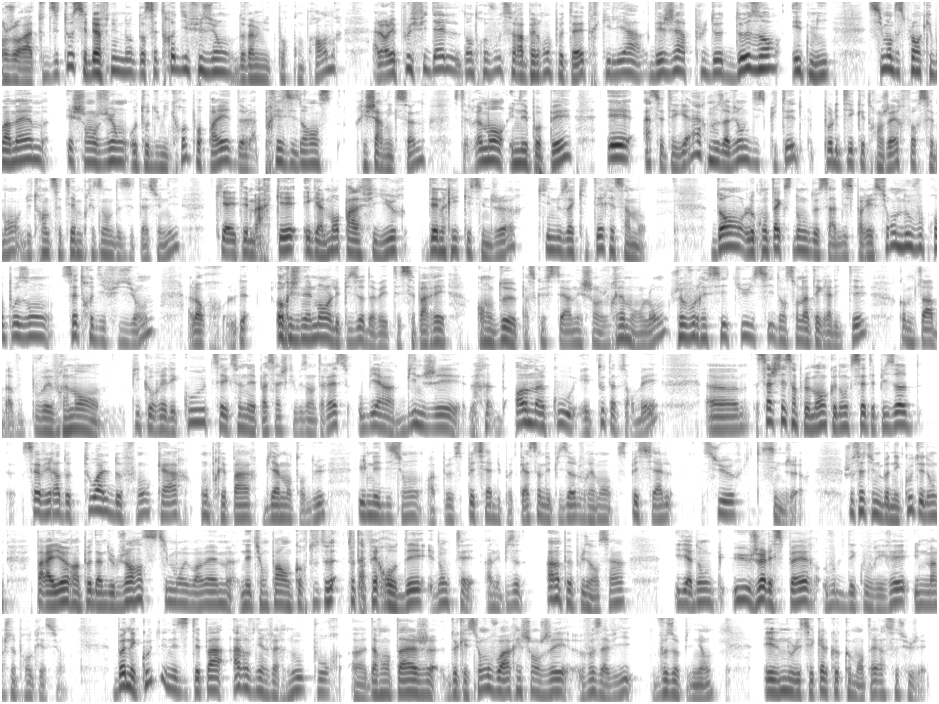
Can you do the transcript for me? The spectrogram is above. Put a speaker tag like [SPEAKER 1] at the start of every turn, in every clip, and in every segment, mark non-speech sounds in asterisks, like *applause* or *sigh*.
[SPEAKER 1] Bonjour à toutes et tous et bienvenue dans cette rediffusion de 20 minutes pour comprendre. Alors les plus fidèles d'entre vous se rappelleront peut-être qu'il y a déjà plus de deux ans et demi, Simon Desplanques et moi-même échangions autour du micro pour parler de la présidence Richard Nixon. C'était vraiment une épopée et à cet égard nous avions discuté de la politique étrangère forcément du 37e président des États-Unis qui a été marqué également par la figure d'Henry Kissinger qui nous a quittés récemment. Dans le contexte donc de sa disparition, nous vous proposons cette rediffusion. Alors, originellement, l'épisode avait été séparé en deux parce que c'était un échange vraiment long. Je vous le resitue ici dans son intégralité. Comme ça, bah, vous pouvez vraiment picorer l'écoute, sélectionner les passages qui vous intéressent, ou bien binger *laughs* en un coup et tout absorber. Euh, sachez simplement que donc cet épisode servira de toile de fond car on prépare bien entendu une édition un peu spéciale du podcast, un épisode vraiment spécial sur Kissinger. Je vous souhaite une bonne écoute et donc par ailleurs un peu d'indulgence. Simon et moi-même n'étions pas encore tout, à fait rodés et donc c'est un épisode un peu plus ancien. Il y a donc eu, je l'espère, vous le découvrirez, une marge de progression. Bonne écoute et n'hésitez pas à revenir vers nous pour euh, davantage de questions, voire échanger vos avis, vos opinions et nous laisser quelques commentaires à ce sujet.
